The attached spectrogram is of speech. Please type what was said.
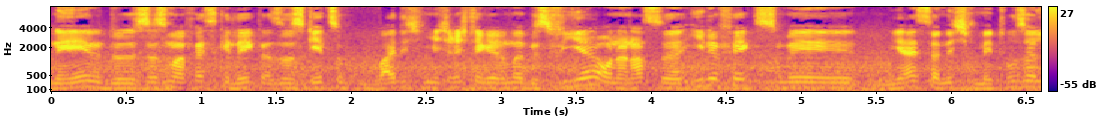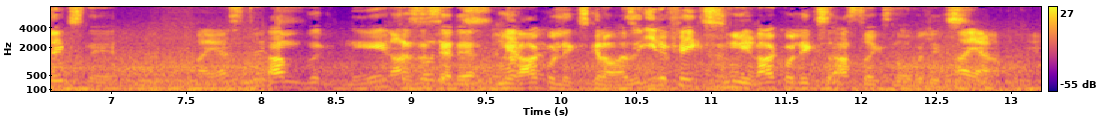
Nee, das ist mal festgelegt. Also es geht, soweit ich mich richtig erinnere, bis vier und dann hast du Idefix, Me, wie heißt der nicht? Methusalix? Nee. Majestic? Ah, nee, das ist ja der Miraculix? Miraculix, genau. Also Idefix, Miraculix, Asterix und Obelix. ah ja, okay.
